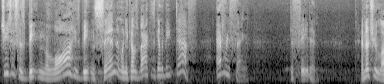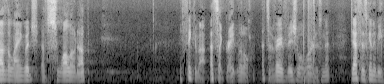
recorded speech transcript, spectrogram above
Jesus has beaten the law, he's beaten sin, and when he comes back, he's going to beat death. Everything defeated. And don't you love the language of swallowed up? You think about it. That's a great little, that's a very visual word, isn't it? Death is going to be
